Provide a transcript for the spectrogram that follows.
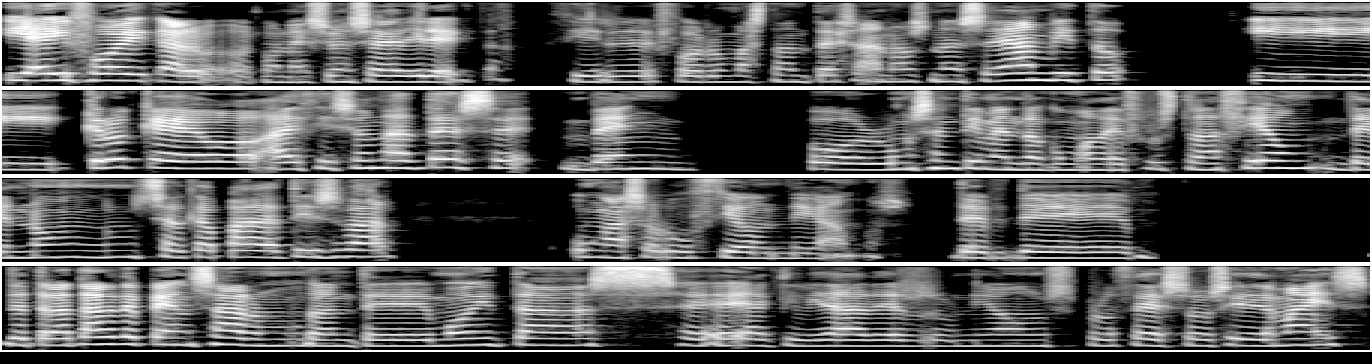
e aí foi, claro, a conexión xa é directa. É dicir, foron bastantes anos nese ámbito, e creo que a decisión da tese ven por un sentimento como de frustración de non ser capaz de atisbar unha solución, digamos, de, de, de tratar de pensar durante moitas eh, actividades, reunións, procesos e demais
